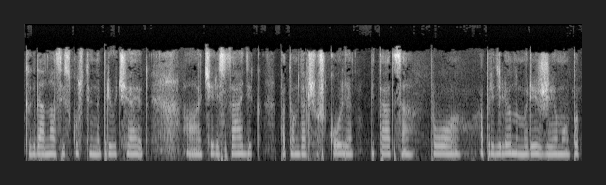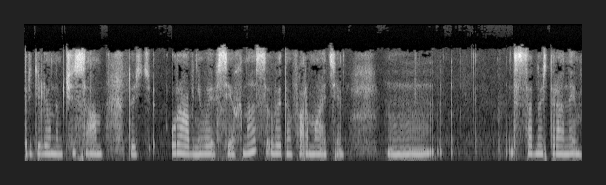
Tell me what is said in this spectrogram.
когда нас искусственно приучают а, через садик, потом дальше в школе питаться по определенному режиму, по определенным часам, то есть уравнивая всех нас в этом формате, с одной стороны,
